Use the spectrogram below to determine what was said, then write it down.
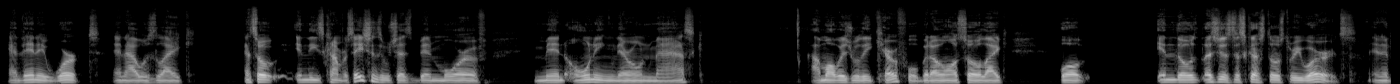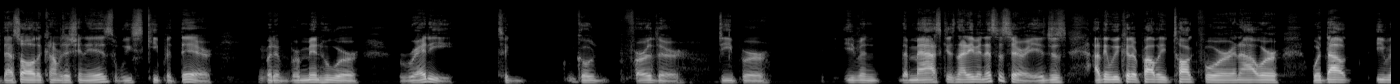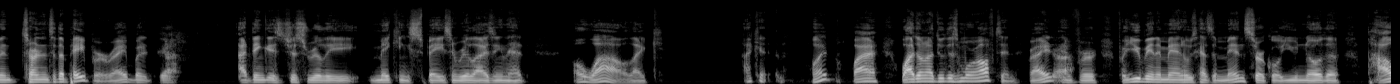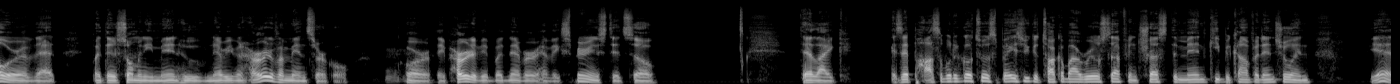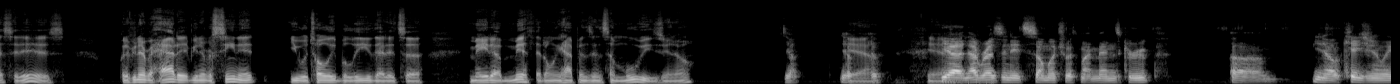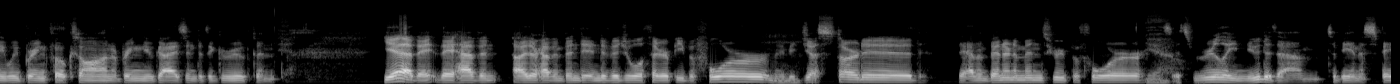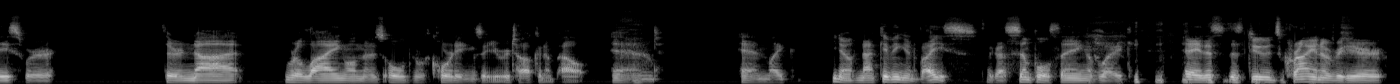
And then it worked. And I was like, and so in these conversations, which has been more of men owning their own mask, I'm always really careful, but I'm also like, well, in those, let's just discuss those three words. And if that's all the conversation is, we keep it there. But if mm, for men who are ready to go further, deeper, even the mask is not even necessary. It's just, I think we could have probably talked for an hour without even turning to the paper, right? But Yeah. I think it's just really making space and realizing that, oh wow, like I can what? Why why don't I do this more often? Right. Yeah. And for for you being a man who has a men's circle, you know the power of that. But there's so many men who've never even heard of a men's circle mhm. or they've heard of it but never have experienced it. So they're like, is it possible to go to a space you could talk about real stuff and trust the men, keep it confidential? And yes, it is. But if you never had it, if you never seen it, you would totally believe that it's a made up myth that only happens in some movies, you know? Yep, Yeah. yep. Yeah. Yeah, and that resonates so much with my men's group. Um, you know, occasionally we bring folks on or bring new guys into the group, and yeah, they they haven't either haven't been to individual therapy before, or maybe Mm. just started. They haven't been in a men's group before. It's, Yeah. it's really new to them to be in a space where they're not relying on those old recordings that you were talking about, and and like you know, not giving advice, like a simple thing of like hey, this this dude's crying over here.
